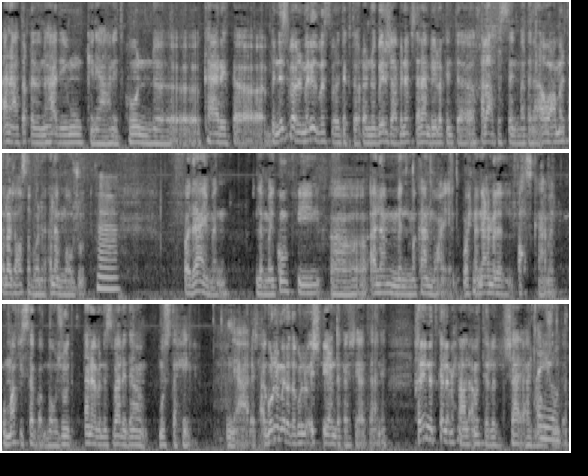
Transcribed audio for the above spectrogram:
أنا أعتقد إن هذه ممكن يعني تكون آه، كارثة بالنسبة للمريض بس للدكتور لأنه بيرجع بنفس الألم بيقول لك أنت خلعت السن مثلا أو عملت علاج عصب والالم موجود مم. فدائما لما يكون في آه، ألم من مكان معين وإحنا نعمل الفحص كامل وما في سبب موجود أنا بالنسبة لي دائما مستحيل إني أعالج أقول للمريض أقول له إيش في عندك أشياء ثانية خلينا نتكلم إحنا على الأمثلة الشائعة الموجودة. أيوه.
